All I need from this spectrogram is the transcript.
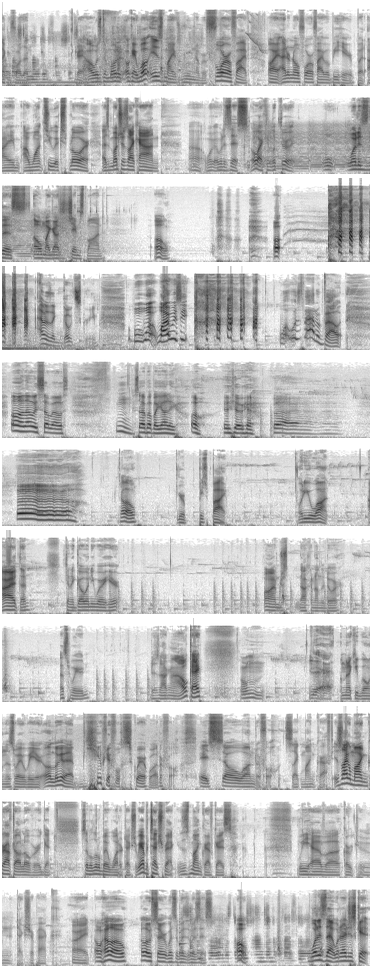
Second floor then. Demoted from shift Okay, I was demoted. Okay, what is my room number? 405. All right, I don't know if 405 will be here, but I I want to explore as much as I can. Uh, what, what is this? Oh, I can look through it. Wh- What is this? Oh my gosh, it's James Bond. Oh. oh. that was a goat scream. What? what why was he? what was that about? Oh, that was something else. Hmm, sorry about my yawning. Oh, it's okay. Ah. Hello. You're a piece of pie. What do you want? Alright then. Can I go anywhere here? Oh, I'm just knocking on the door. That's weird. Just knocking on. Okay. Um. Yeah. I'm gonna keep going this way over here. Oh, look at that beautiful square waterfall. It's so wonderful. It's like Minecraft. It's like a Minecraft all over again. So a little bit of water texture. We have a texture pack. This is Minecraft, guys. we have a cartoon texture pack. All right. Oh, hello. Hello, sir. What's what, what is this? Oh. What is that? What did I just get?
